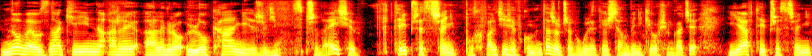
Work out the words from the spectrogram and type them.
nowe oznaki na Allegro lokalnie. Jeżeli sprzedajecie w tej przestrzeni, pochwalcie się w komentarzu, czy w ogóle jakieś tam wyniki osiągacie. Ja w tej przestrzeni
